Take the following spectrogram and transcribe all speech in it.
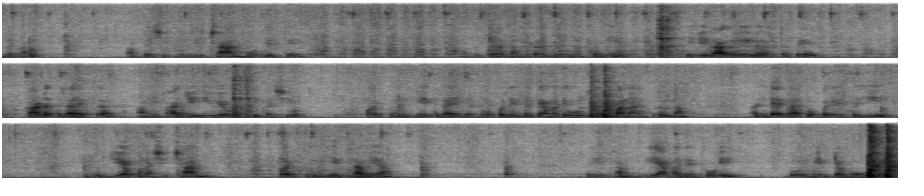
हे बघा आपल्याशी भुर्जी छान होत येते दुसरा चमचा घेऊन असं मी ते जे लागलेलं असतं ते काढत राहायचं. आणि भाजी ही व्यवस्थित अशी परतून घेत राहायचं. जोपर्यंत त्यामध्ये उलसरपणा असतो ना अंड्याचा तोपर्यंत ही भुर्जी आपण अशी छान परतून घेत राहूया. तर ही थांबली यामध्ये थोडी दोन मिनटं होऊ दे.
